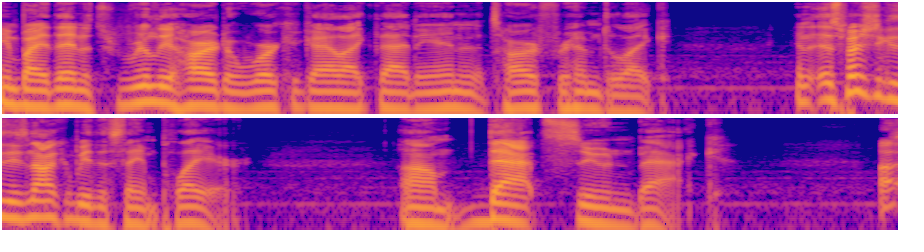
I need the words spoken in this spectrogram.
mean, by then it's really hard to work a guy like that in, and it's hard for him to like, and especially because he's not going to be the same player um, that soon back. Uh,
